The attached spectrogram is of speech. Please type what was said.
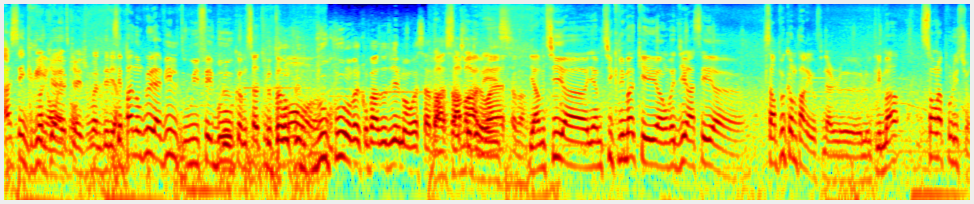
assez gris Ok, en fait. ok, je vois le délire. C'est pas non plus la ville où il fait beau comme ça tout le Pas temps. non plus beaucoup, on va comparer à d'autres villes, mais en vrai, ça va. Bah, c'est ça va, ouais, ça va. il y, a un petit, euh, il y a un petit climat qui est, on va dire, assez. euh, c'est un peu comme Paris au final, le, le climat, sans la pollution.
